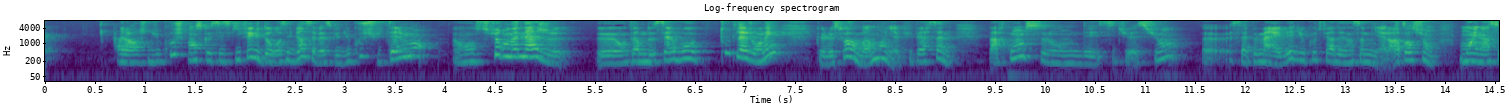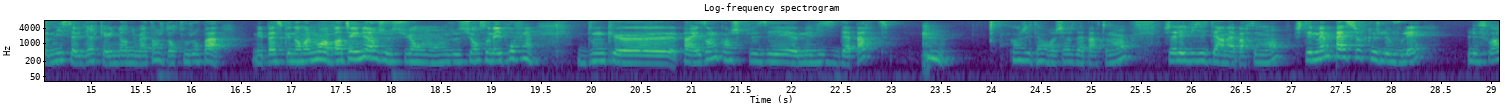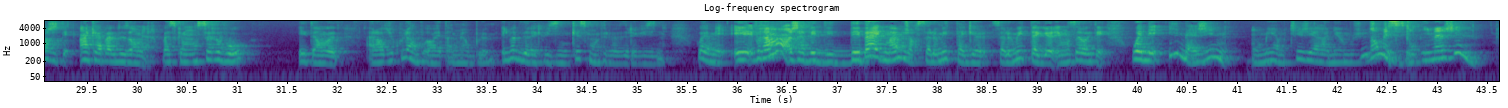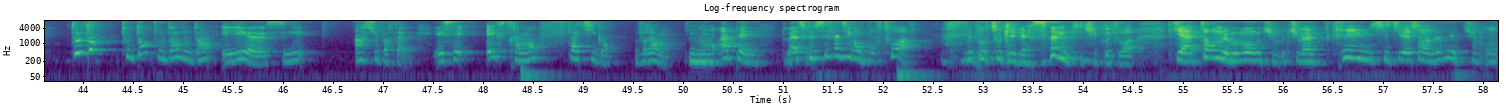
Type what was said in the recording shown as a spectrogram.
Alors, du coup, je pense que c'est ce qui fait que je dors aussi bien, c'est parce que du coup, je suis tellement en surmenage euh, en termes de cerveau toute la journée que le soir, vraiment, il n'y a plus personne. Par contre, selon des situations, euh, ça peut m'arriver du coup de faire des insomnies. Alors attention, moi une insomnie, ça veut dire qu'à 1h du matin, je dors toujours pas. Mais parce que normalement, à 21h, je suis en, je suis en sommeil profond. Donc, euh, par exemple, quand je faisais mes visites d'appart, quand j'étais en recherche d'appartement, j'allais visiter un appartement. J'étais même pas sûre que je le voulais. Le soir, j'étais incapable de dormir parce que mon cerveau était en mode. Alors du coup là, on pourrait mettre un mur bleu. Et le meuble de la cuisine, qu'est-ce qu'on fait le meuble de la cuisine? Ouais, mais et vraiment, j'avais des débats avec moi-même, genre Salomé de ta gueule, Salomé de ta gueule. Et mon cerveau était. Ouais, mais imagine, on met un petit géranium juste. non, mais c'est ton imagine. tout le temps, tout le temps, tout le temps, et euh, c'est insupportable. Et c'est extrêmement fatigant, vraiment. Non, à peine. Parce que c'est fatigant pour toi, mais pour toutes les personnes que tu côtoies, qui attendent le moment où tu, tu vas créer une situation à deux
